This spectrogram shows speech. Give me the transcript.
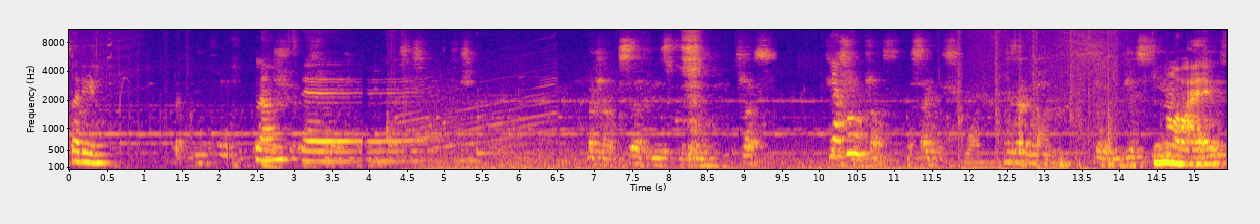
Sarili. Lang Chuck, self-is consumed. Trust. Yahoo! É? The cycles. One. So you just. No, I.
